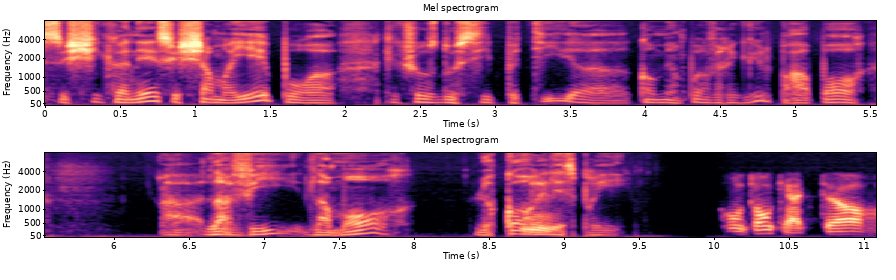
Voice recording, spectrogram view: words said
se chicaner, se chamailler pour quelque chose d'aussi petit comme un point virgule par rapport à la vie, la mort, le corps et mmh. l'esprit. En tant qu'acteur,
